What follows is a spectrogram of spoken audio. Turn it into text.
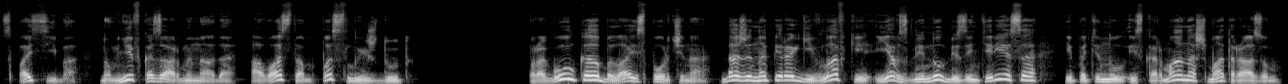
Спасибо, но мне в казармы надо, а вас там послы ждут. Прогулка была испорчена. Даже на пироги в лавке я взглянул без интереса и потянул из кармана шмат разум.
